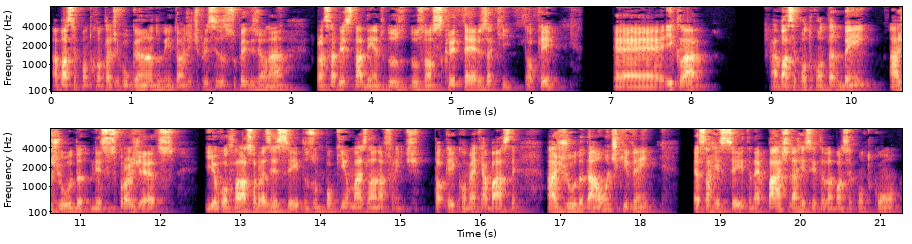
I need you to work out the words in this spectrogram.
a Basta.com está divulgando, então a gente precisa supervisionar para saber se está dentro dos, dos, nossos critérios aqui, tá ok? É, e claro, a Basta.com também ajuda nesses projetos e eu vou falar sobre as receitas um pouquinho mais lá na frente, tá ok? Como é que a Baster ajuda, da onde que vem essa receita, né? Parte da receita da Baster.com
